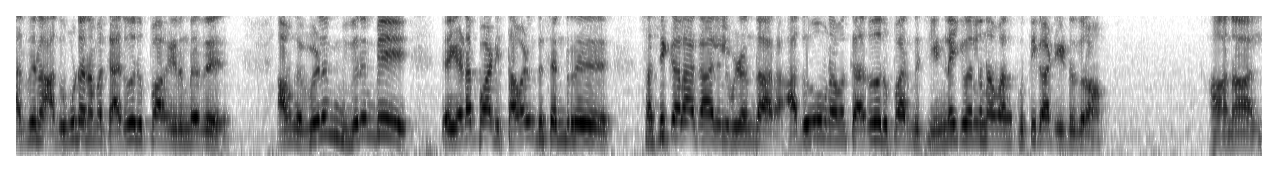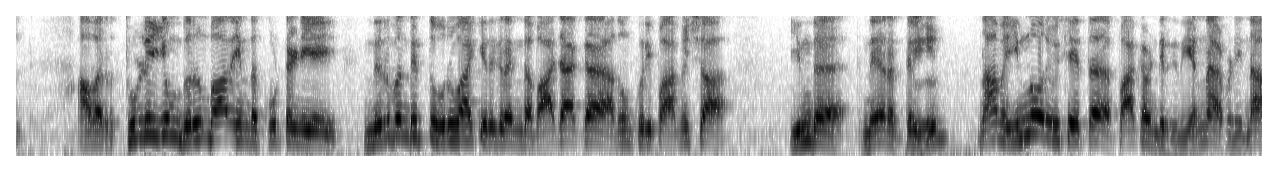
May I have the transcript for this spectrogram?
அது அது கூட நமக்கு அருவருப்பாக இருந்தது. அவங்க விழும் விரும்பி எடப்பாடி தவழ்ந்து சென்று சசிகலா காலில் விழுந்தார். அதுவும் நமக்கு அருவருப்பாக இருந்துச்சு. இன்னைக்கு வரலும் நாம் அதை குத்தி காட்டிகிட்டு இருக்கிறோம். ஆனால் அவர் துளியும் விரும்பாத இந்த கூட்டணியை நிர்பந்தித்து உருவாக்கி இருக்கிற இந்த பாஜக அதுவும் குறிப்பாக அமித்ஷா இந்த நேரத்தில் நாம் இன்னொரு விஷயத்தை பார்க்க வேண்டியிருக்குது. என்ன அப்படின்னா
